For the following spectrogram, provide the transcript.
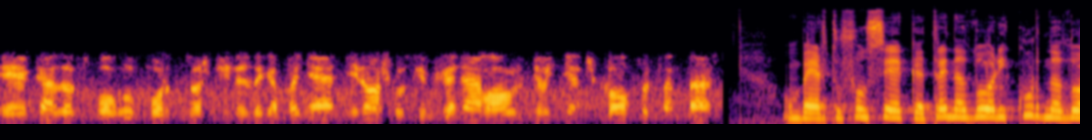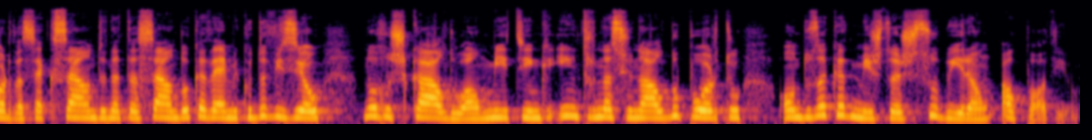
é a Casa de Futebol do Porto, são as piscinas da Campanhã e nós conseguimos ganhar lá os 1500 gols, foi fantástico. Humberto Fonseca, treinador e coordenador da secção de natação do Académico de Viseu, no rescaldo ao meeting internacional do Porto, onde os academistas subiram ao pódio.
